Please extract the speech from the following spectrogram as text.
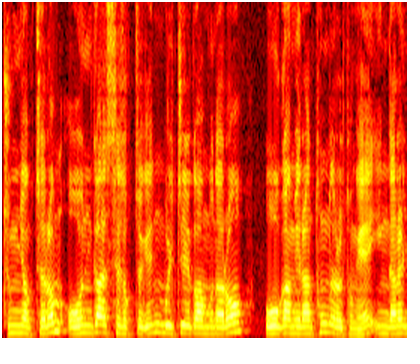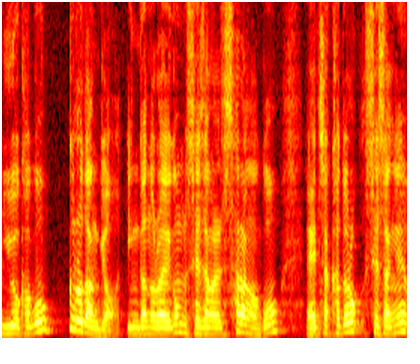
중력처럼 온갖 세속적인 물질과 문화로 오감이란 통로를 통해 인간을 유혹하고 끌어당겨 인간으로 하여금 세상을 사랑하고 애착하도록 세상에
